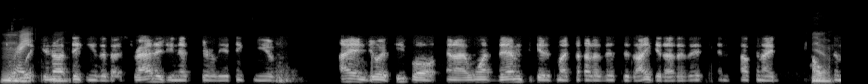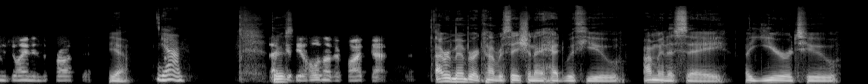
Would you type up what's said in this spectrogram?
Right. Like you're not thinking of the best strategy necessarily. You're thinking of, I enjoy people and I want them to get as much out of this as I get out of it. And how can I help Yeah. them join in the process? Yeah. Yeah. That There's- could be a whole other podcast. I remember a conversation I had with you. I'm going to say a year or two,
